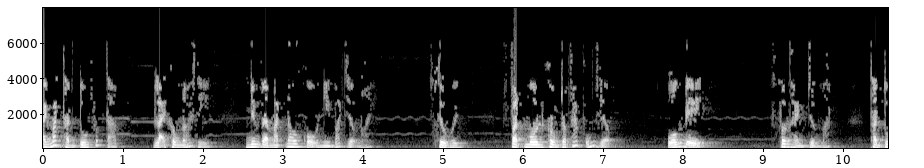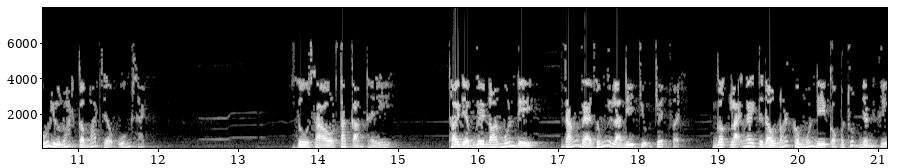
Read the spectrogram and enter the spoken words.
Ánh mắt thần tú phức tạp, Lại không nói gì, Nhưng vẻ mặt đau khổ nhìn bát rượu nói, Sư huynh, Phật môn không cho phép uống rượu. Uống đi. Phương Hành trừng mắt, Thần tú lưu loát cầm bát rượu uống sạch. Dù sao ta cảm thấy, Thời điểm ngươi nói muốn đi, dáng vẻ giống như là đi chịu chết vậy, Ngược lại ngay từ đầu nói không muốn đi còn có chút nhân khí.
